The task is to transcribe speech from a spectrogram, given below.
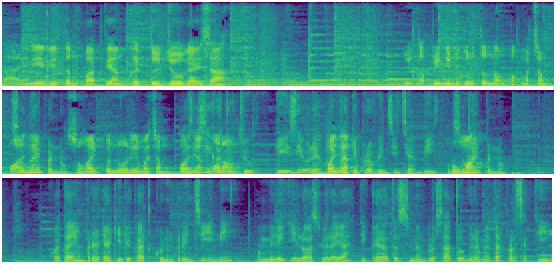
Nah, ini di tempat yang ketujuh guys ah. Wih, tapi ini betul-betul nampak macam banyak. Sungai penuh. Sungai penuh nih macam banyak Posisi orang. ketujuh diisi oleh Banyak kota di Provinsi Jambi, rumah. sungai penuh. Kota yang berada di dekat Gunung Kerinci ini memiliki luas wilayah 391 km persegi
